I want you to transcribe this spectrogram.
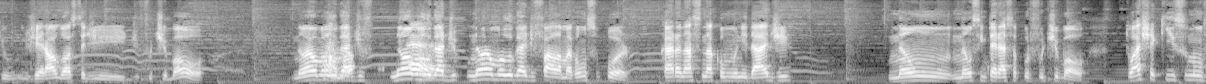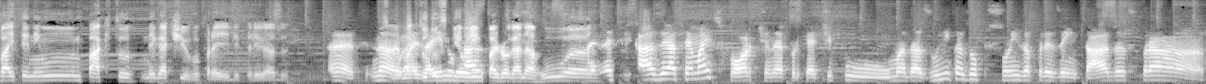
que o geral gosta de, de futebol, não é o meu ah, lugar de não é, é. meu lugar de não é o meu lugar de fala, mas vamos supor, o cara nasce na comunidade, não não se interessa por futebol tu acha que isso não vai ter nenhum impacto negativo para ele, tá ligado? É, não, mas aí no caso, indo pra jogar na rua. Mas nesse caso é até mais forte, né? Porque é tipo uma das únicas opções apresentadas para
